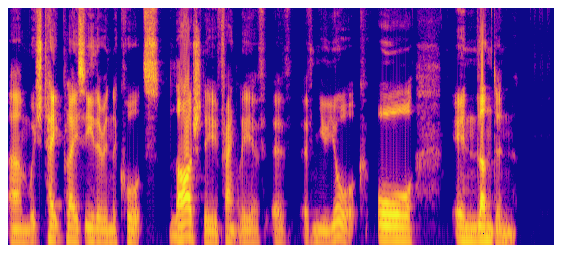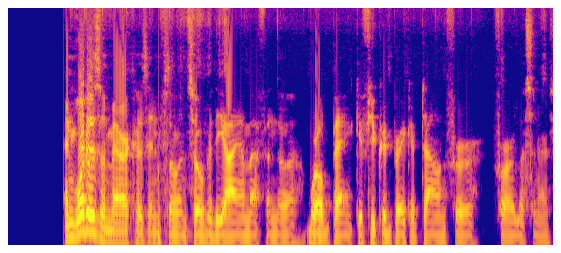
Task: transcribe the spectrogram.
um, which take place either in the courts, largely, frankly, of, of, of New York or in London. And what is America's influence over the IMF and the World Bank? If you could break it down for for our listeners.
